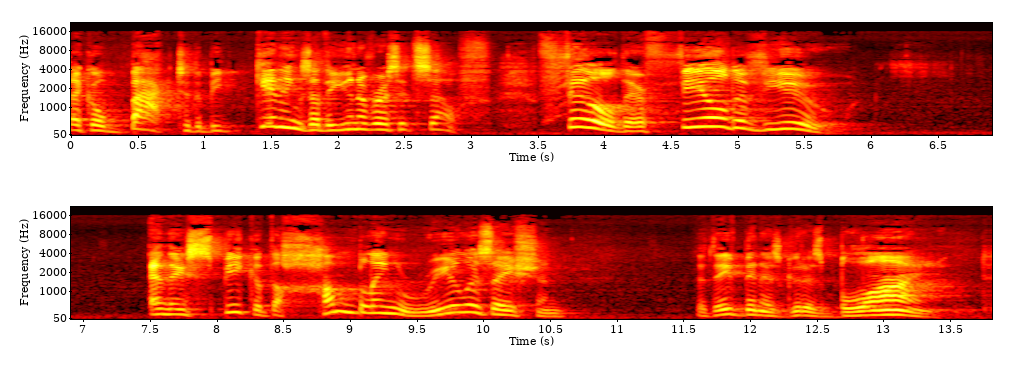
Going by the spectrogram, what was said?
that go back to the beginnings of the universe itself fill their field of view. And they speak of the humbling realization that they've been as good as blind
